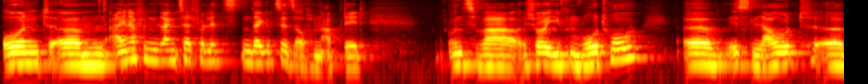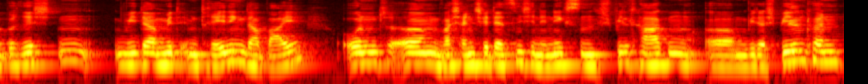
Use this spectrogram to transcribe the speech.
Und ähm, einer von den Langzeitverletzten, da gibt es jetzt auch ein Update. Und zwar Joy Ivan Voto äh, ist laut äh, Berichten wieder mit im Training dabei. Und ähm, wahrscheinlich wird er jetzt nicht in den nächsten Spieltagen ähm, wieder spielen können.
